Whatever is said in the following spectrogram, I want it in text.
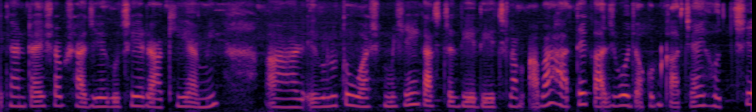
এখানটায় সব সাজিয়ে গুছিয়ে রাখি আমি। আর এগুলো তো ওয়াশিং মেশিনেই কাজটা দিয়ে দিয়েছিলাম। আবার হাতে কাচবো যখন কাচাই হচ্ছে।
